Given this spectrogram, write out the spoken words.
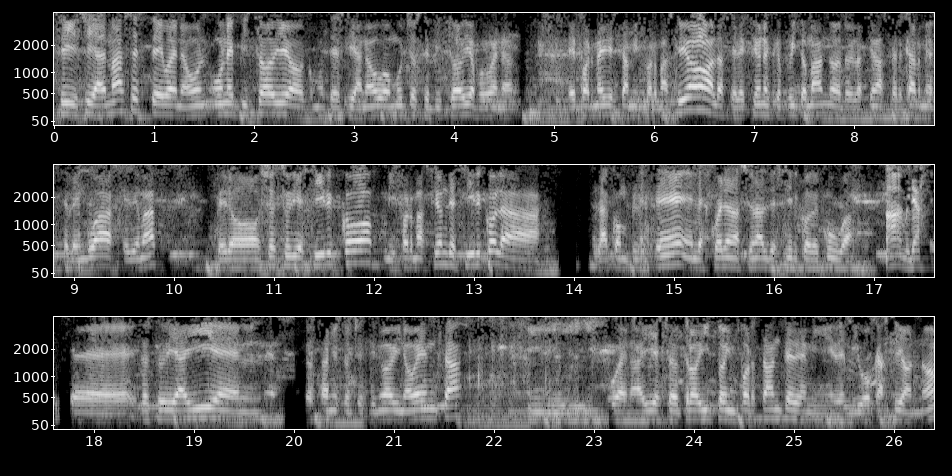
Sí, sí, además, este, bueno, un, episodio, como te decía, no hubo muchos episodios, pues bueno, eh, por medio está mi formación, las elecciones que fui tomando en relación a acercarme a este lenguaje y demás, pero yo estudié circo, mi formación de circo la, la completé en la Escuela Nacional de Circo de Cuba. Ah, mira. Eh, yo estudié ahí en, los años 89 y 90 y bueno, ahí es otro hito importante de mi, de mi vocación, ¿no?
